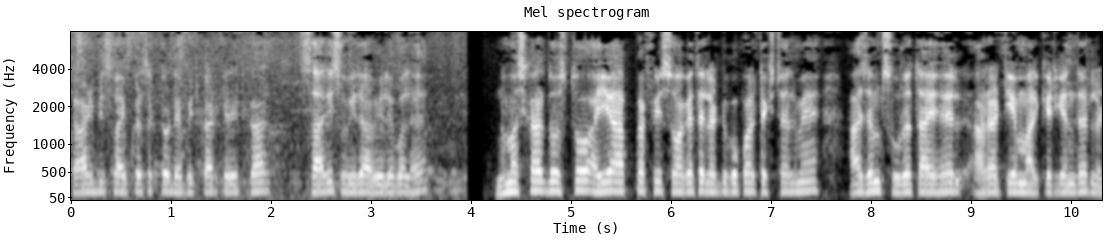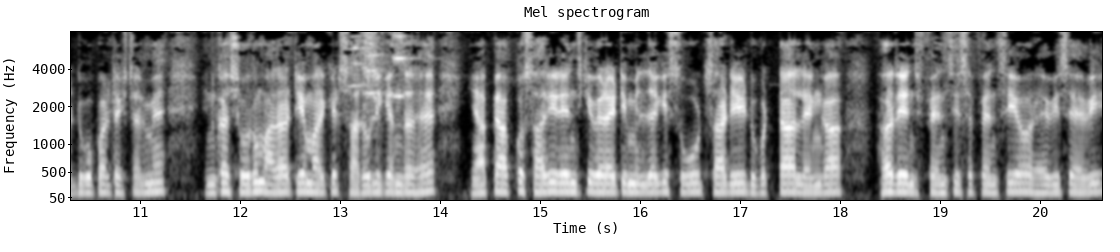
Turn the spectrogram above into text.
card भी स्वाइप कर सकते हो डेबिट कार्ड क्रेडिट कार्ड सारी सुविधा अवेलेबल है। नमस्कार दोस्तों, आइए आपका फिर स्वागत है लड्डू गोपाल टेक्सटाइल में। आज हम सूरत आए हैं R R T M market के अंदर, लड्डू गोपाल टेक्सटाइल में। इनका showroom R R T M market Saroli के अंदर है। यहाँ पे आपको सारी रेंज की वैरायटी मिल जाएगी। सूट, साड़ी, दुपट्टा, लहंगा, हर रेंज फैंसी से फैंसी और हैवी से हैवी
